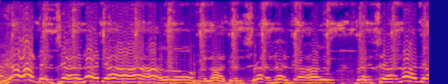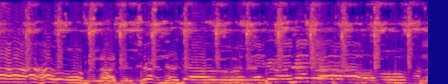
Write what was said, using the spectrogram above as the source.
हे दर्शन द्याओ मला दर्शन द्याओ दर्शन द्याओ मला दर्शन द्याओ दर्शन द्याओ मला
